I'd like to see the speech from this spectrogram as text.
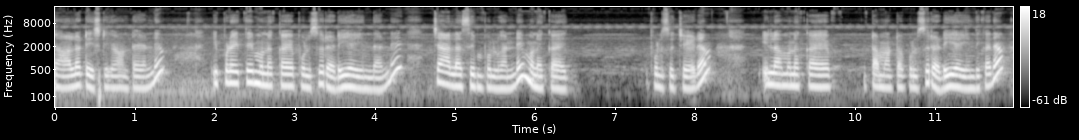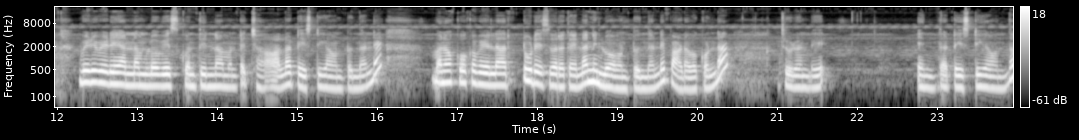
చాలా టేస్టీగా ఉంటాయండి. ఇప్పుడైతే మునక్కాయ పులుసు రెడీ అయిందండి. చాలా సింపుల్గా అండి మునక్కాయ పులుసు చేయడం. ఇలా మునక్కాయ టమాటా పులుసు రెడీ అయింది కదా. వేడి అన్నంలో వేసుకొని తిన్నామంటే చాలా టేస్టీగా ఉంటుందండి. మనకు ఒకవేళ టూ డేస్ వరకైనా నిల్వ ఉంటుందండి పాడవకుండా. చూడండి ఎంత టేస్టీగా ఉందో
